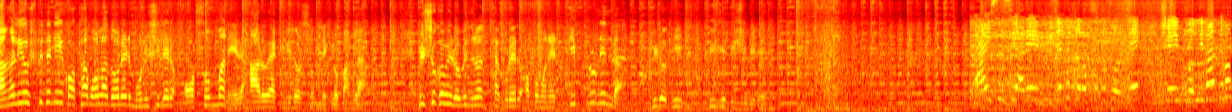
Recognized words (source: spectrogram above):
বাঙালি অস্মিতা নিয়ে কথা বলা দলের মনীষীদের অসম্মানের আরও এক নিদর্শন দেখল বাংলা। বিশ্বকবি রবীন্দ্রনাথ ঠাকুরের অপমানের তীব্র নিন্দা বিরোধী বিজেপি শিবিরের। আইসিসিআর এর বিজেপির তরফ থেকে চলছে সেই প্রতিবাদ এবং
